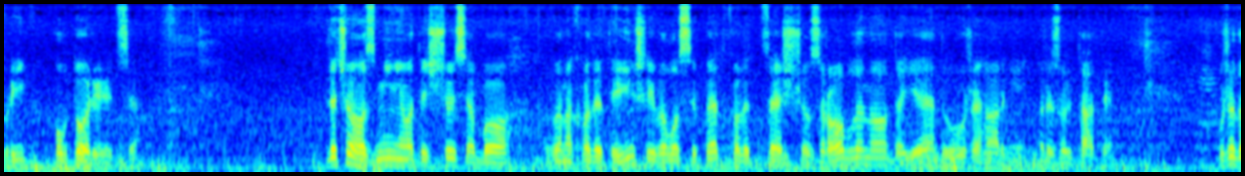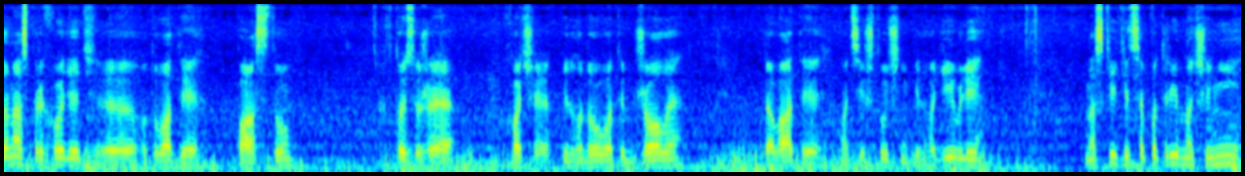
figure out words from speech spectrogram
в рік повторюється. Для чого змінювати щось або винаходити інший велосипед, коли те, що зроблено, дає дуже гарні результати. Уже до нас приходять е, готувати пасту. Хтось вже хоче підгодовувати бджоли, давати оці штучні підгодівлі. Наскільки це потрібно чи ні,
